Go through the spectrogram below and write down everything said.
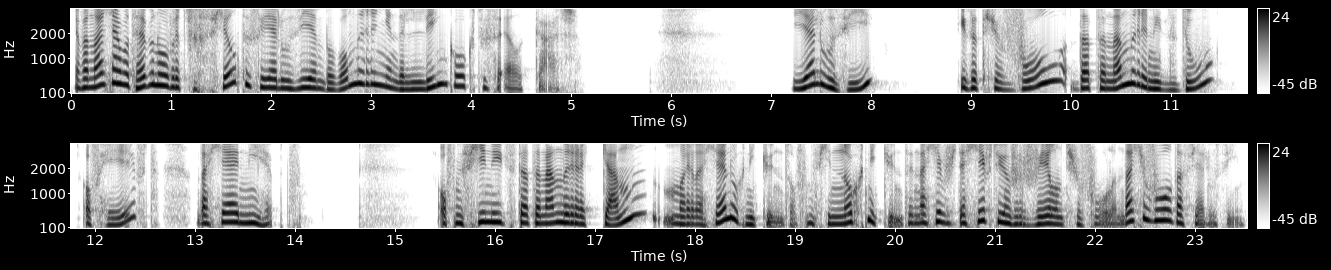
En vandaag gaan we het hebben over het verschil tussen jaloezie en bewondering en de link ook tussen elkaar. Jaloezie is het gevoel dat een ander iets doet of heeft dat jij niet hebt. Of misschien iets dat een andere kan, maar dat jij nog niet kunt. Of misschien nog niet kunt. En dat geeft, dat geeft u een vervelend gevoel. Dat gevoel, dat is jaloezie.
